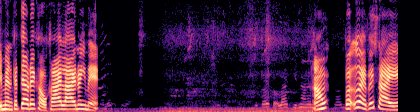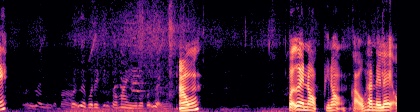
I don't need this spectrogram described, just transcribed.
เจะแม่นข้าเจ้าได้เข่าวคลายลายเนาะอีแม่ได้เขาลากินนั่นเอาปลาเอื้อยไปใส่ ปลาเอื้อยบ่ได้กินข้าวใหม่เลยปลาเอื้อยนะเอาปลาเอื้อยนอกพี่น้องเขาท่านได้แล้ว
